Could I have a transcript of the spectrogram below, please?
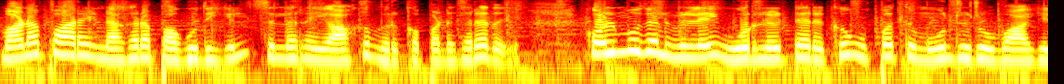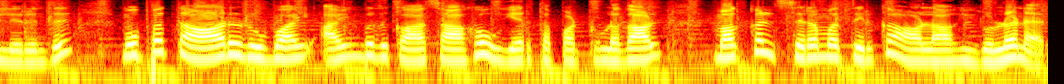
மணப்பாறை நகர பகுதியில் சில்லறையாக விற்கப்படுகிறது. கொள்முதல் விலை ஒரு லிட்டருக்கு முப்பத்து மூன்று ரூபாயிலிருந்து முப்பத்து ஆறு ரூபாய் ஐம்பது காசாக உயர்த்தப்பட்டுள்ளதால் மக்கள் சிரமத்திற்கு ஆளாகியுள்ளனர்.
